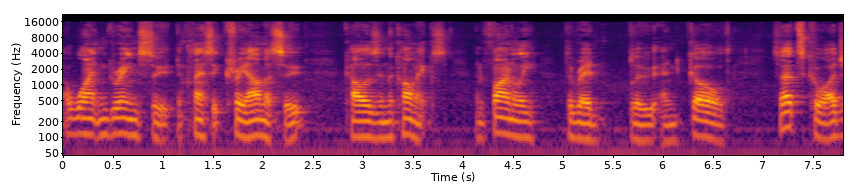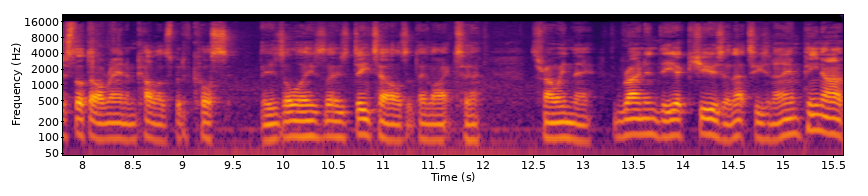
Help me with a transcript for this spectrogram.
a white and green suit, the classic Kree armor suit, colours in the comics, and finally the red, blue, and gold. So that's cool. I just thought they were random colours, but of course, there's always those details that they like to throw in there. Ronan the Accuser, that's his name. Pinar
